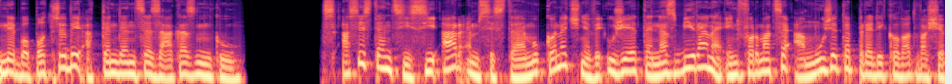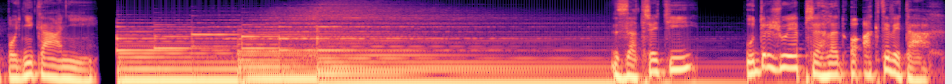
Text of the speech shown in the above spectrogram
nebo potřeby a tendence zákazníků. S asistencí CRM systému konečně využijete nazbírané informace a můžete predikovat vaše podnikání. Za třetí, udržuje přehled o aktivitách.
